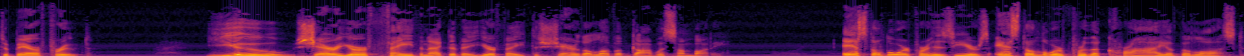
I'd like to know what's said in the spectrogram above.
to bear fruit. You share your faith and activate your faith to share the love of God with somebody. Ask the Lord for his ears. Ask the Lord for the cry of the lost.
